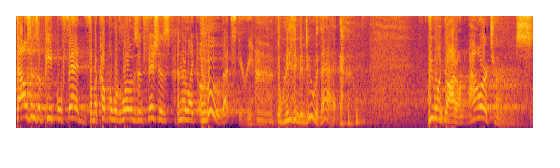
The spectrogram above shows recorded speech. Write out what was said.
thousands of people fed from a couple of loaves and fishes, and they're like, oh, that's scary. Don't want anything to do with that. we want God on our terms,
